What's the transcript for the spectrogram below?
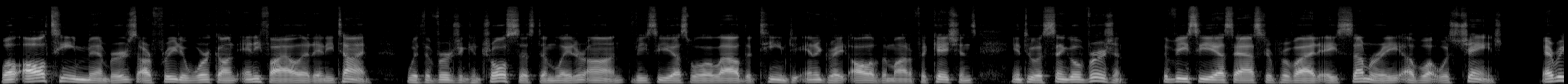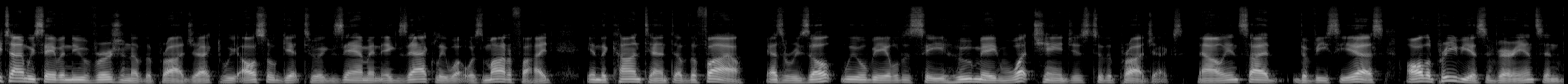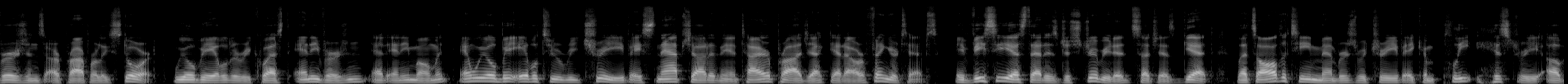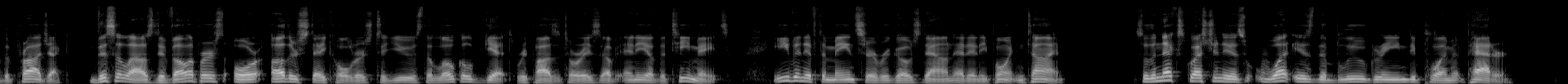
Well, all team members are free to work on any file at any time. With the version control system later on, VCS will allow the team to integrate all of the modifications into a single version. The VCS asks to provide a summary of what was changed. Every time we save a new version of the project, we also get to examine exactly what was modified in the content of the file. As a result, we will be able to see who made what changes to the projects. Now, inside the VCS, all the previous variants and versions are properly stored. We will be able to request any version at any moment, and we will be able to retrieve a snapshot of the entire project at our fingertips. A VCS that is distributed, such as Git, lets all the team members retrieve a complete history of the project. This allows developers or other stakeholders to use the local Git repositories of any of the teammates, even if the main server goes down at any point in time. So the next question is what is the blue green deployment pattern?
